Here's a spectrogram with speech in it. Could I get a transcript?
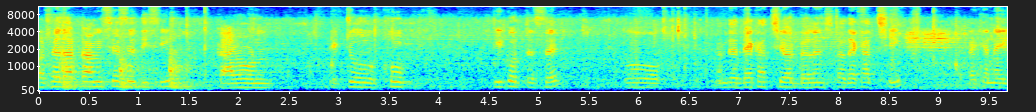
ওর ফেদারটা আমি শেষে দিছি, কারণ একটু খুব ই করতেছে। তো দেখাচ্ছি, ওর ব্যালেন্সটা দেখাচ্ছি। দেখেন এই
